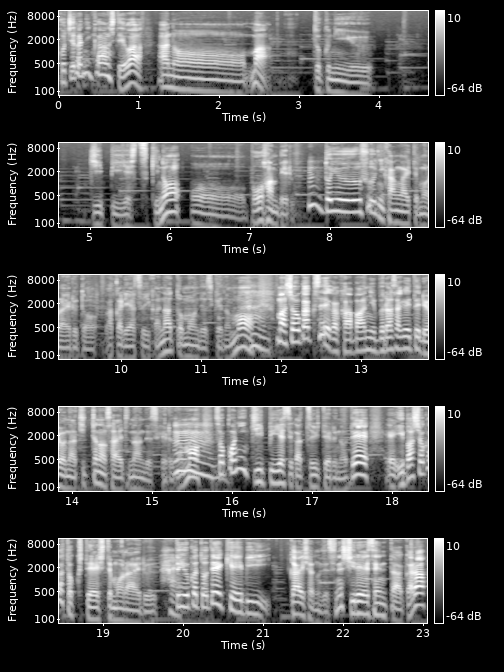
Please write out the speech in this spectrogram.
こちらに関してはあのーまあ俗に言う GPS 付きのお防犯ベルうん。というふうに考えてもらえると分かりやすいかなと思うんですけども、はい。まあ、小学生がカバンにぶら下げてるようなちっちゃなサイズなんですけれども、うん。そこに GPS がついてるので、えー居場所が特定してもらえるはい。ということで、警備会社のですね指令センターから、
